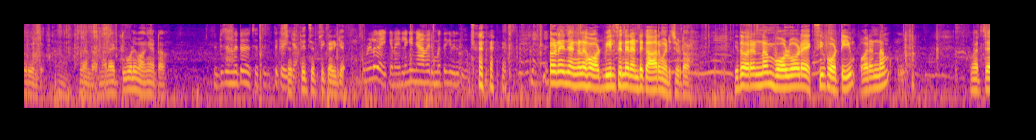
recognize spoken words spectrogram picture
ഒരു മിനിറ്റ്. കണ്ടോ നല്ല അടിപൊളി മാങ്ങ കേട്ടോ. ഞങ്ങൾ ഹോട്ട് വീൽസിന്റെ രണ്ട് കാർ മേടിച്ചു കേട്ടോ. ഇത് ഒരെണ്ണം വോൾവോയുടെ എക്സി ഫോർട്ടിയും ഒരെണ്ണം മറ്റേ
